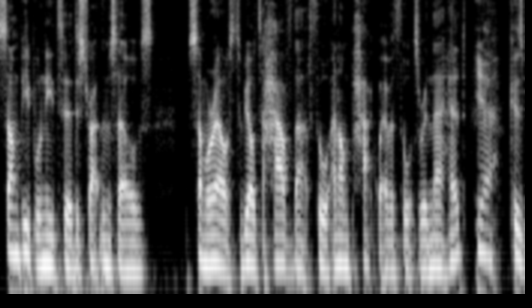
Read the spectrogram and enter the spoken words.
some people need to distract themselves somewhere else to be able to have that thought and unpack whatever thoughts are in their head. yeah. Because,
